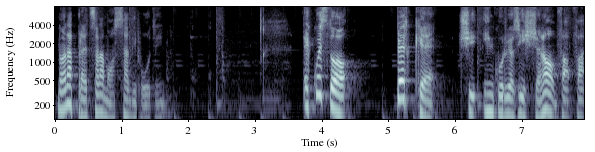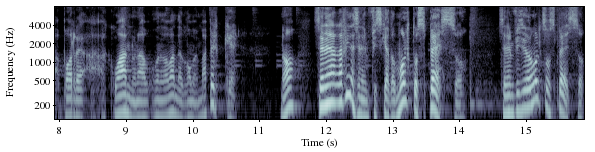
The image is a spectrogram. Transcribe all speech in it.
non apprezza la mossa di Putin. E questo perché ci incuriosisce, no? Fa, fa porre a Quan una, una, domanda come, ma perché? No? Se ne, alla fine se ne è infischiato molto spesso, se ne è infischiato molto spesso,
